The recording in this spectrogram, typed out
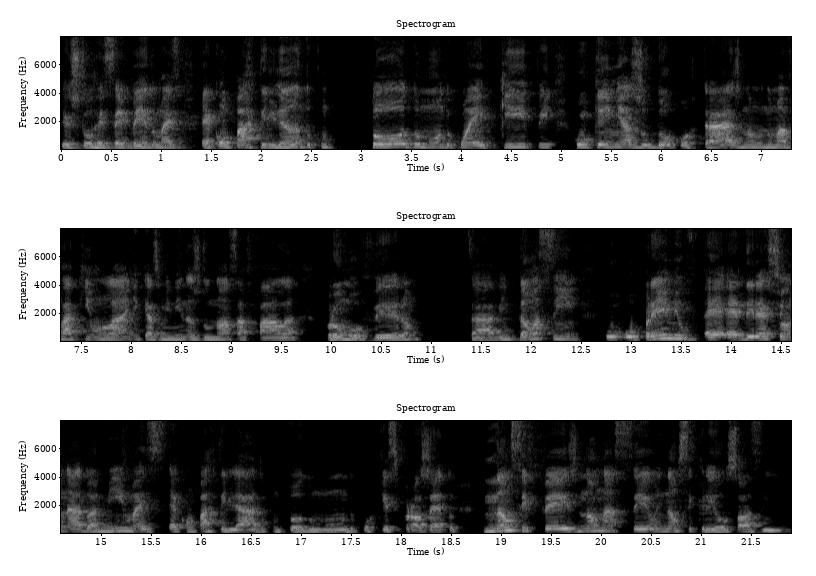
Eu estou recebendo, mas é compartilhando com todo mundo, com a equipe, com quem me ajudou por trás, numa vaquinha online que as meninas do Nossa Fala promoveram, sabe? Então, assim, o, o prêmio é, é, direcionado a mim, mas é compartilhado com todo mundo, porque esse projeto não se fez, não nasceu e não se criou sozinho,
